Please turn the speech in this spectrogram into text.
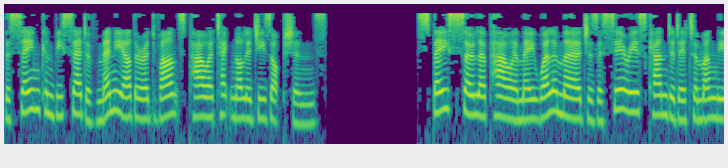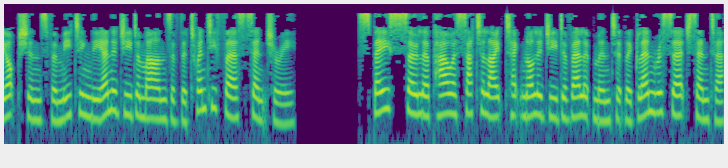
the same can be said of many other advanced power technologies options. Space solar power may well emerge as a serious candidate among the options for meeting the energy demands of the 21st century. Space Solar Power Satellite Technology Development at the Glenn Research Center.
